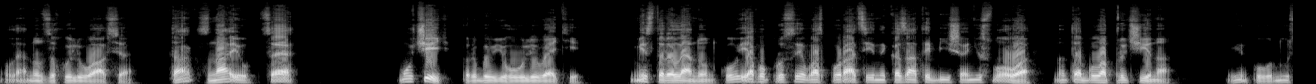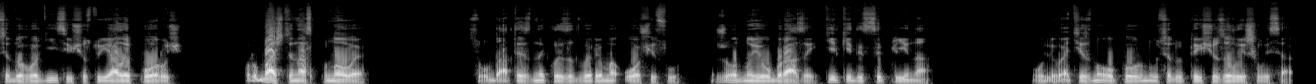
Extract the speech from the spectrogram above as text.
Леннон захвилювався. Так, знаю, це. Мовчіть, перебив його у ліветі. Містере Лендон, коли я попросив вас по рації не казати більше ані слова, на те була причина. Він повернувся до гвардійців, що стояли поруч. Пробачте нас, панове. Солдати зникли за дверима офісу. Жодної образи, тільки дисципліна. У ліветі знову повернувся до тих, що залишилися.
